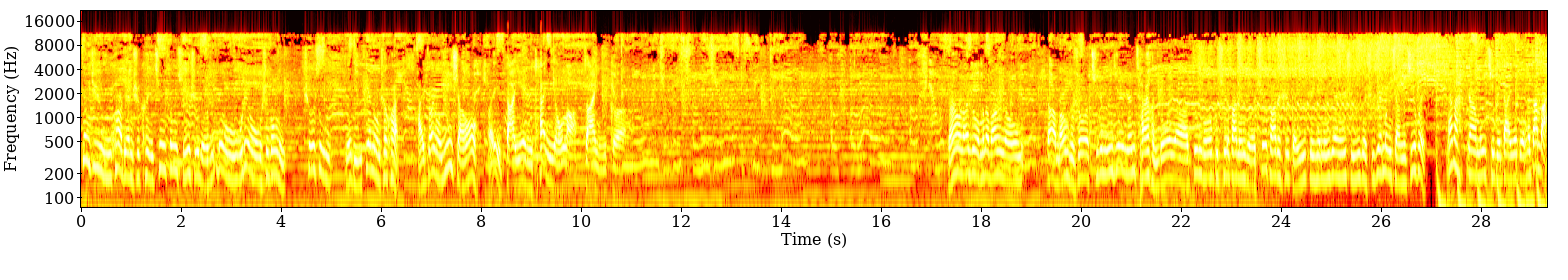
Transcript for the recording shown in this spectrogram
内置五块电池，可以轻松行驶六六六十公里，车速也比电动车快。还装有音响哦！哎，大爷你太牛了，赞一个！然后来自我们的网友大萌子说：“其实民间人才很多呀，中国不缺发明者，缺乏的是给予这些民间人士一个实现梦想的机会。”来吧，让我们一起给大爷点个赞吧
